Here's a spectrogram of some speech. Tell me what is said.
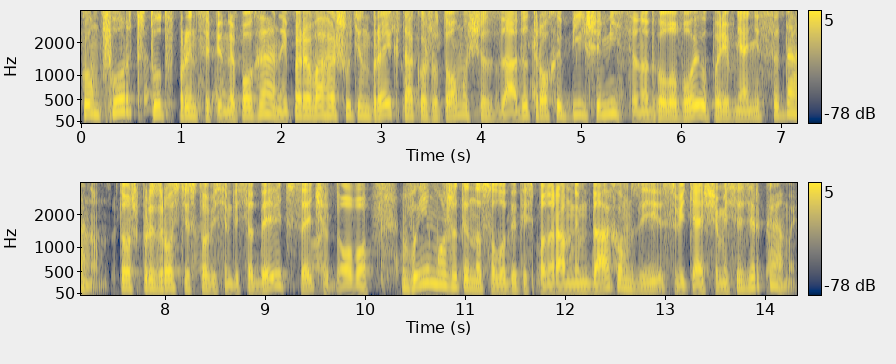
Комфорт тут, в принципі, непоганий. Перевага Brake також у тому, що ззаду трохи більше місця над головою у порівнянні з седаном. Тож при зрості 189 все чудово. Ви можете насолодитись панорамним дахом зі світящимися зірками.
